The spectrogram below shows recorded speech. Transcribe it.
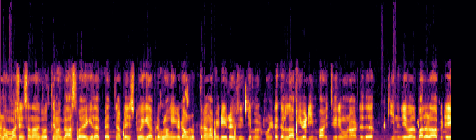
නම්මාශයෙන් සඳකරොත්ම ගලාස් වය කියලා පැත්තින පලේස්ටුවගේ අපට පුලන් එක ඩවන්ලෝඩ් කරන අපි ඩේට මොනිට කරලා අපි වැඩින් පාච්චිර මොනාටද කියන දේවල් බලලා අපිට ඒ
